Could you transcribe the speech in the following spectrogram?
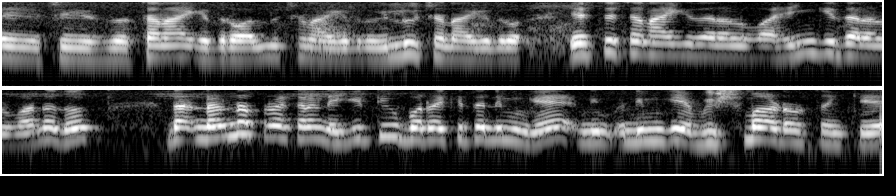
ಏ ಬಂದಿದ್ದು ಚೆನ್ನಾಗಿದ್ರು ಅಲ್ಲೂ ಚೆನ್ನಾಗಿದ್ರು ಇಲ್ಲೂ ಚೆನ್ನಾಗಿದ್ರು ಎಷ್ಟು ಚೆನ್ನಾಗಿದಾರಲ್ವಾ ಹಿಂಗಿದಾರಲ್ವಾ ಅನ್ನೋದು ನನ್ನ ಪ್ರಕಾರ ನೆಗೆಟಿವ್ ಬರೋಕ್ಕಿಂತ ನಿಮಗೆ ನಿಮಗೆ ವಿಶ್ ಮಾಡೋರ ಸಂಖ್ಯೆ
